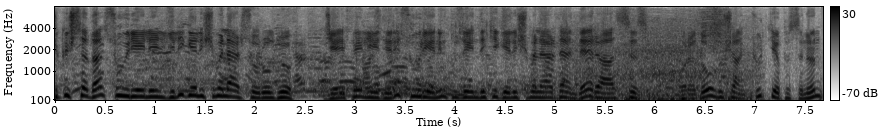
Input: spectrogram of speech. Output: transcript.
Çıkışta da Suriye ile ilgili gelişmeler soruldu. CHP lideri Suriye'nin kuzeyindeki gelişmelerden de rahatsız. Orada oluşan Kürt yapısının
